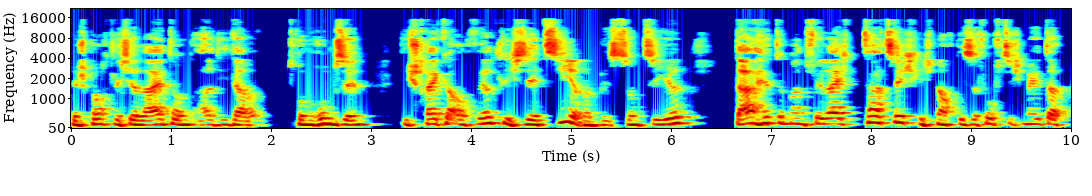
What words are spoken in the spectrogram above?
der sportliche Leiter und all die da drumherum sind, die Strecke auch wirklich sezieren bis zum Ziel. Da hätte man vielleicht tatsächlich noch diese 50 Meter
